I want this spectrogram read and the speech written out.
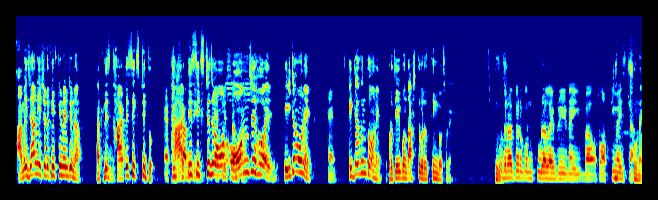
আমি জানি সেটা ফিফটি নাইনটি না অ্যাটলিস্ট থার্টি সিক্সটি তো। থার্টি সিক্সটি যে অন যে হয় এইটা অনেক। হ্যাঁ। এটাও কিন্তু অনেক। ওরা যে এই পর্যন্ত আসতে পারে তিন বছরে। ওদের হয়তো এরকম কুড়া লাইব্রেরি নাই বা অত অপটিমাইজ না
